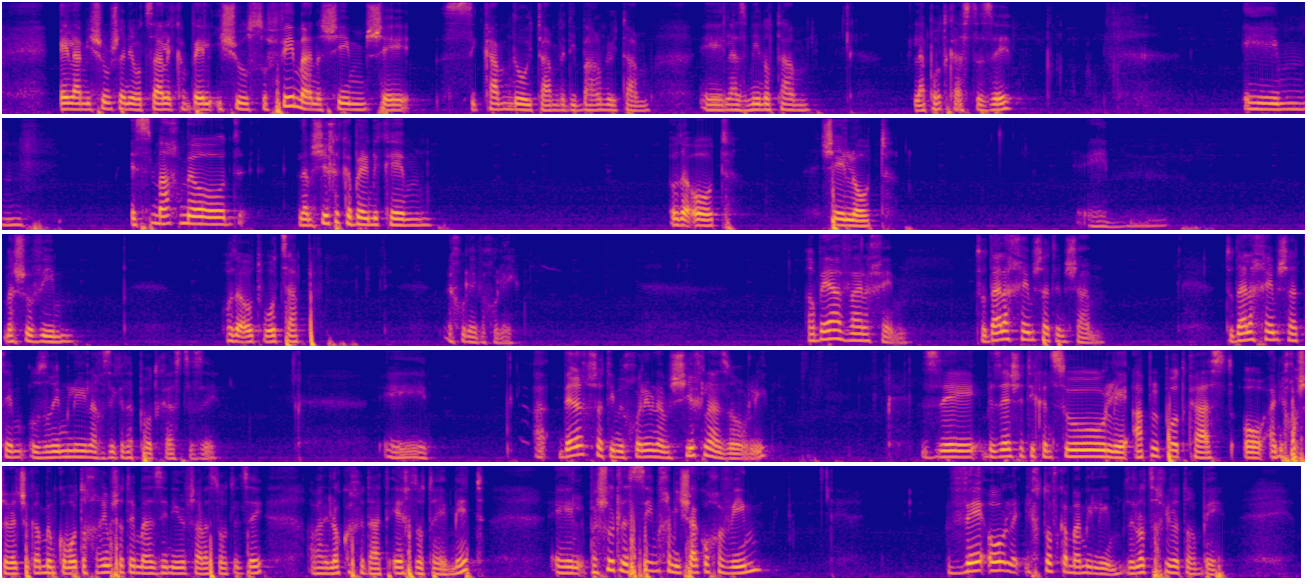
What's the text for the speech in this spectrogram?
אלא משום שאני רוצה לקבל אישור סופי מאנשים שסיכמנו איתם ודיברנו איתם, אה, להזמין אותם לפודקאסט הזה. אמ, אשמח מאוד להמשיך לקבל מכם הודעות, שאלות, אמ, משובים, הודעות וואטסאפ וכולי וכולי. הרבה אהבה לכם. תודה לכם שאתם שם. תודה לכם שאתם עוזרים לי להחזיק את הפודקאסט הזה. הדרך שאתם יכולים להמשיך לעזור לי, זה בזה שתיכנסו לאפל פודקאסט, או אני חושבת שגם במקומות אחרים שאתם מאזינים אפשר לעשות את זה, אבל אני לא כל כך יודעת איך זאת האמת. אה, פשוט לשים חמישה כוכבים, ואו לכתוב כמה מילים, זה לא צריך להיות הרבה.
